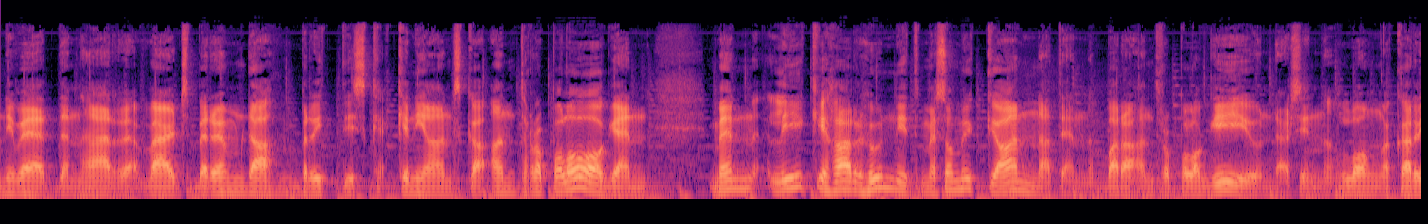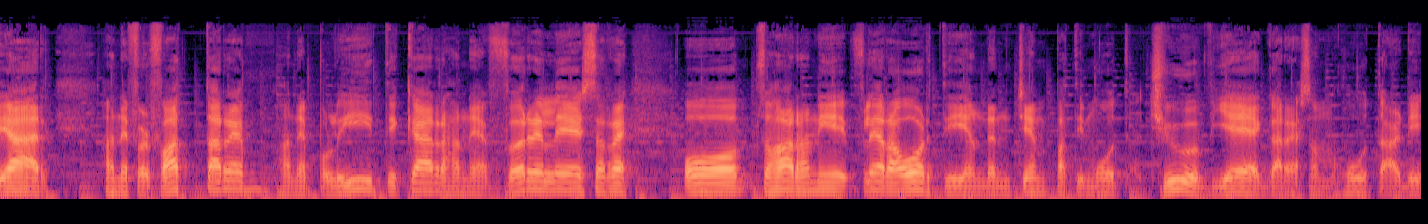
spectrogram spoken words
ni vet den här världsberömda brittisk-kenyanska antropologen. Men Liki har hunnit med så mycket annat än bara antropologi under sin långa karriär. Han är författare, han är politiker, han är föreläsare och så har han i flera årtionden kämpat emot tjuvjägare som hotar de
